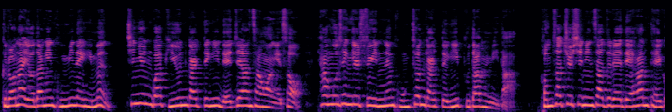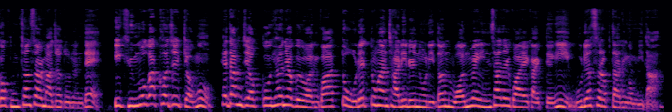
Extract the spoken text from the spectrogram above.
그러나 여당인 국민의힘은 친윤과 비윤 갈등이 내재한 상황에서 향후 생길 수 있는 공천 갈등이 부담입니다. 검사 출신 인사들에 대한 대거 공천설마저 도는데 이 규모가 커질 경우 해당 지역구 현역 의원과 또 오랫동안 자리를 노리던 원외 인사들과의 갈등이 우려스럽다는 겁니다.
